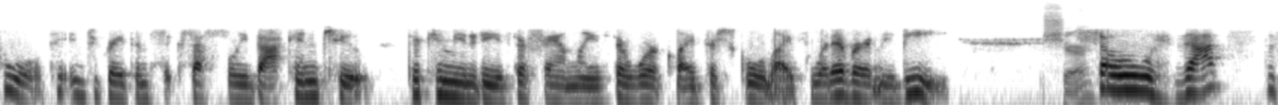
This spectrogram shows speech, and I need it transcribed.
tool to integrate them successfully back into their communities, their families, their work life, their school life, whatever it may be? Sure. So that's the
